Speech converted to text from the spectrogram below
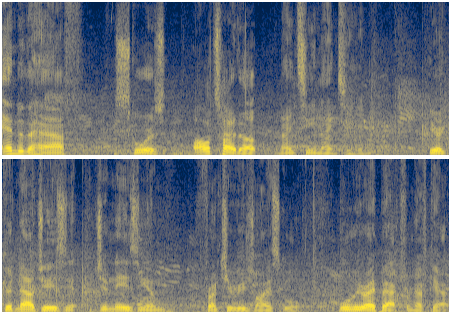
end of the half, score is all tied up, 19-19. Here at Goodnow Gymnasium, Frontier Regional High School. We'll be right back from FCAT.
